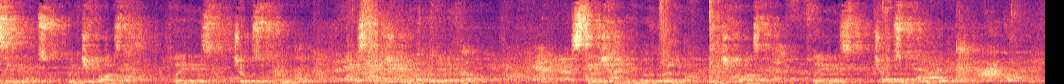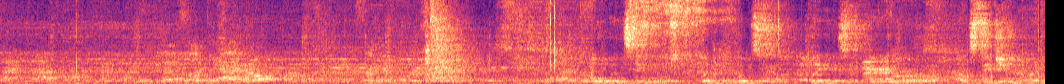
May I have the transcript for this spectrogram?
Singles, Rich Boston plays Joseph Cooper by station number 11. Station number 11, Rich Boston plays Joseph Cooper. Open singles, Leonard Wilson plays Victor on station number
